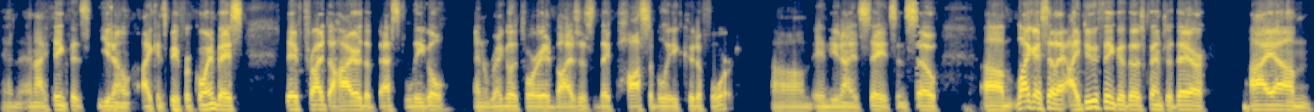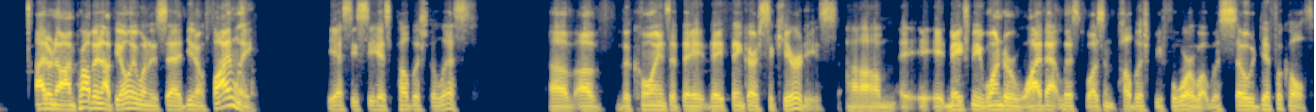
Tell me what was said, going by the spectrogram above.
And, and I think that's, you know, I can speak for Coinbase. They've tried to hire the best legal and regulatory advisors that they possibly could afford um, in the United States. And so, um, like I said, I, I, do think that those claims are there. I, um, I don't know. I'm probably not the only one who said, you know, finally, the SEC has published a list of of the coins that they they think are securities. Um, it, it, makes me wonder why that list wasn't published before. What was so difficult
